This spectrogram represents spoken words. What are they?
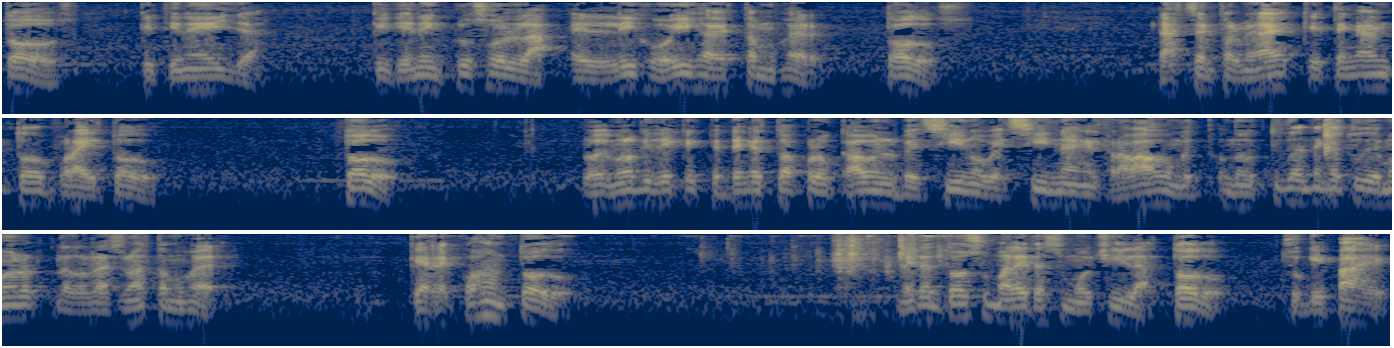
todos, que tiene ella, que tiene incluso el hijo o hija de esta mujer, todos, las enfermedades que tengan todo por ahí, todo, todo. Los demonios que, que, que tengas todo colocado en el vecino, vecina, en el trabajo, donde tú tengas tu demonio relacionado a esta mujer, que recojan todo, metan todo su maleta, su mochila, todo, su equipaje,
